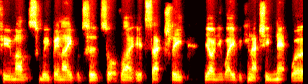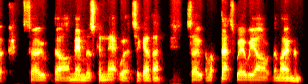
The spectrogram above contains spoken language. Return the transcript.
few months we've been able to sort of like it's actually the only way we can actually network so that our members can network together. So that's where we are at the moment.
